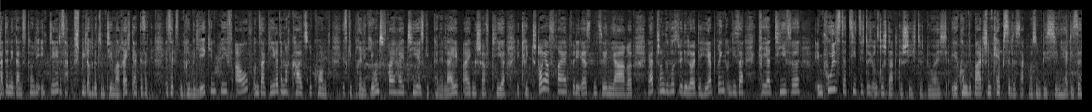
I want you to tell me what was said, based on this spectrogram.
hat er eine ganz tolle Idee, das spielt auch wieder zum Thema Recht. Er hat gesagt, er setzt einen Privilegienbrief auf und sagt, jeder, der nach Karlsruhe kommt, es gibt Religionsfreiheit hier, es gibt keine Leibeigenschaft hier, ihr kriegt Steuerfreiheit für die ersten zehn Jahre. Er hat schon gewusst, wie er die Leute herbringt und dieser kreative Impuls, der zieht sich durch unsere Stadtgeschichte durch. Hier kommen die badischen Käpsele, sagt man so ein bisschen her, diese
